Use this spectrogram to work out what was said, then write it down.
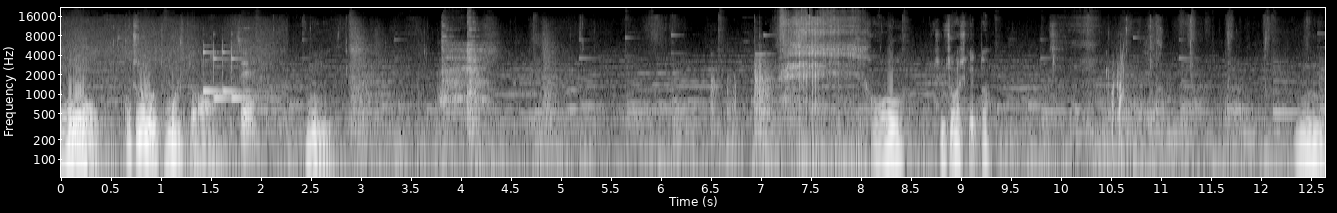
오, 고추 넣으면 더 맛있다. 그치? 음. 오, 진짜 맛있겠다. 음.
